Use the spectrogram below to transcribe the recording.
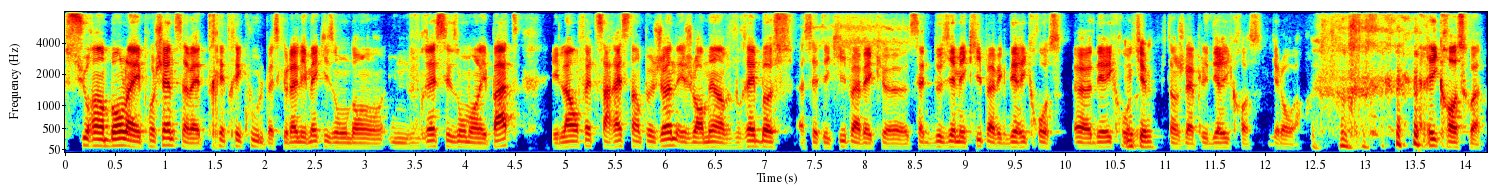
Sur un banc l'année prochaine, ça va être très très cool parce que là, les mecs, ils ont dans une vraie saison dans les pattes. Et là, en fait, ça reste un peu jeune et je leur mets un vrai boss à cette équipe avec euh, cette deuxième équipe avec Derrick Rose. Euh, Derrick Rose. Putain, je l'ai appelé Derrick Rose. Quelle horreur. Rick Ross, quoi.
